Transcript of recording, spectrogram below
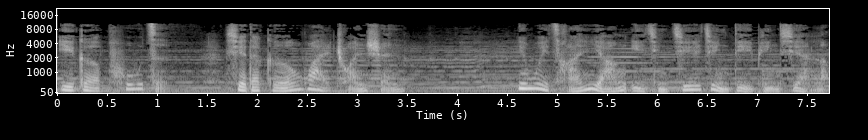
一个“铺”字，写得格外传神，因为残阳已经接近地平线了。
